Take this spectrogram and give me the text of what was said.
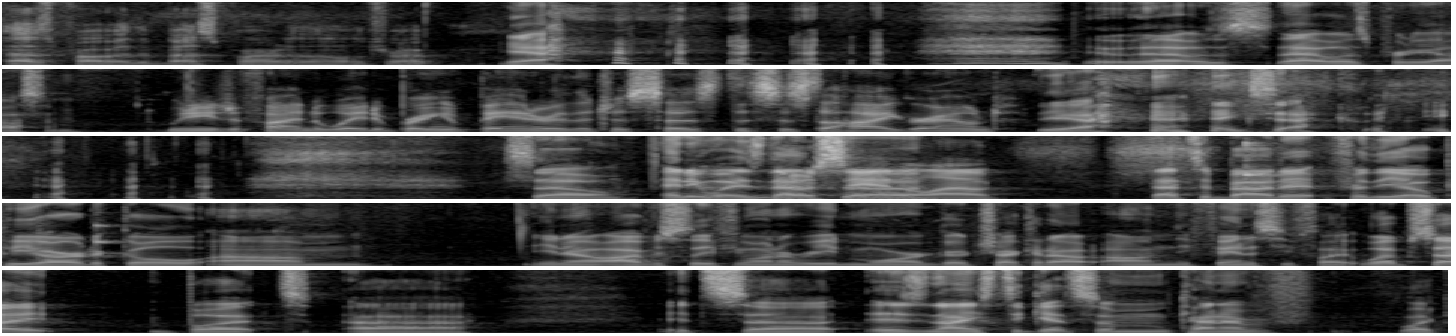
That was probably the best part of the whole trip. Yeah, It- that was that was pretty awesome. We need to find a way to bring a banner that just says "This is the high ground." Yeah, exactly. so, anyways, No that's sand uh, allowed. That's about it for the OP article. Um, you know, obviously, if you want to read more, go check it out on the Fantasy Flight website. But uh, it's uh, it is nice to get some kind of like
